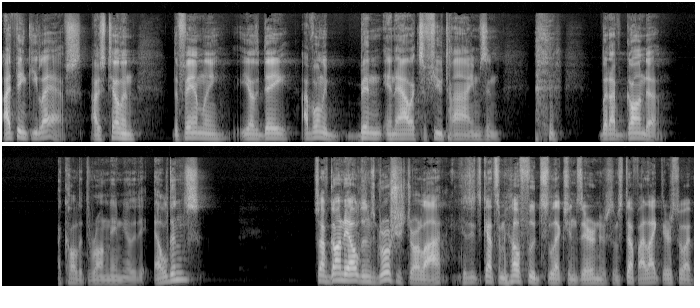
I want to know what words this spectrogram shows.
I think he laughs. I was telling the family the other day, I've only been in Alex a few times, and but I've gone to, I called it the wrong name the other day, Elden's. So I've gone to Elden's grocery store a lot because it's got some health food selections there, and there's some stuff I like there. So I've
